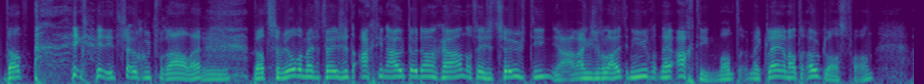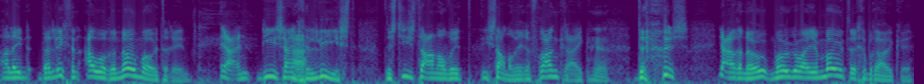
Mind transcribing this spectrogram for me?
dat... ik vind dit zo'n goed verhaal, hè? Mm. Dat ze wilden met de 2018 auto dan gaan, of 2017. Ja, maakt niet zoveel uit. In ieder geval, nee, 18. Want McLaren had er ook last van. Alleen, daar ligt een oude Renault motor in. Ja, en die zijn Ah. geleased. Dus die staan, alweer, die staan alweer in Frankrijk. Ja. Dus, ja Renault, mogen wij je motor gebruiken?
